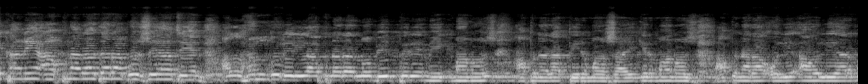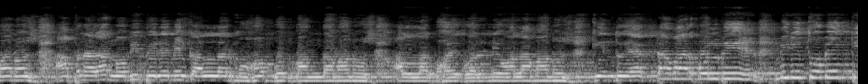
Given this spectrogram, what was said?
এখানে আপনারা যারা বসে আছেন, আলহামদুলিল্লাহ আপনারা নবীর প্রেমিক মানুষ, আপনারা পীরমা শাইকের মানুষ, আপনারা অলি আউলিয়ার মানুষ, আপনারা নবী প্রেমিক, আল্লাহর মোহব্বত বান্দা মানুষ, আল্লাহর ভয় করেনিওয়ালা মানুষ। কিন্তু একটা বার বলবেন, মৃত ব্যক্তি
